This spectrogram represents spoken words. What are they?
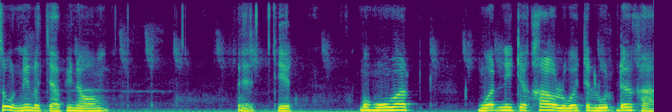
สูตรนี่แหละจ้ะพี่น้องแปดเจ็ดโมโหว่างวดนี้จะเข้าหรือว่าจะรุดเด้อค่ะ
